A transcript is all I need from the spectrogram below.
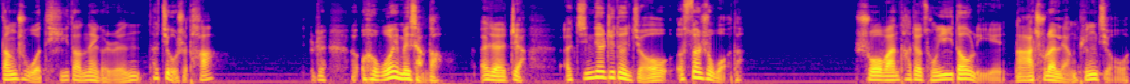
当初我提到的那个人，他就是他。这我也没想到。哎，这样，呃，今天这顿酒算是我的。说完，他就从衣兜里拿出来两瓶酒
